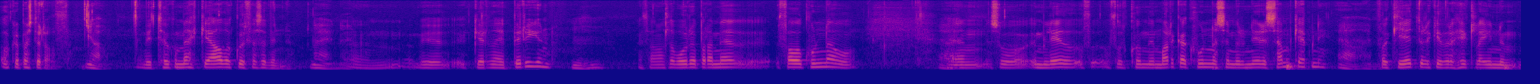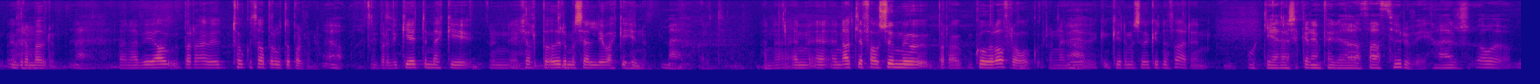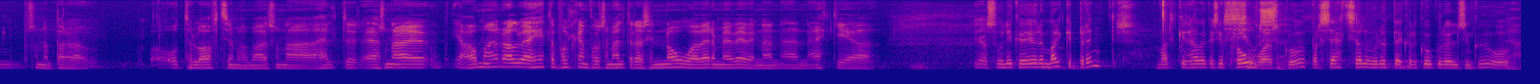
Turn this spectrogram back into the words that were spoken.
okkar bestu ráð Já, við tökum ekki að okkur þessa vinnu. nei, nei. Um, við gerum það í byrjun, Mm þá náttúrulega vorum við bara með fáa kuna og Já, en svo um leið og þú, ert komið marga kuna sem eru nýri samkeppni, já, þá getur ekki verið að hykla innum umfram Nei. öðrum. nei, Þannig að við, bara, við tókum það bara út já, Bara við getum ekki hjálpa öðrum að selja og ekki hinnum. nei, að- en, en allir fá sumu bara góður ráð frá okkur. Þannig að við gerum eins og við getum þar. En, og gera sig grein fyrir að það þurfi það er svo- svona bara ótrúlega oft sem að maður svona heldur eða svona, já, maður er alveg að hitta fólk en þó sem heldur að sé nóg að vera með vefin en, en ekki að já, svo líka eru margir brendir. Margir hafa kannski prófað, Sjálfsögðu. sko, bara sett sjálfur upp eitthvað Google-auðlýsingu og,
